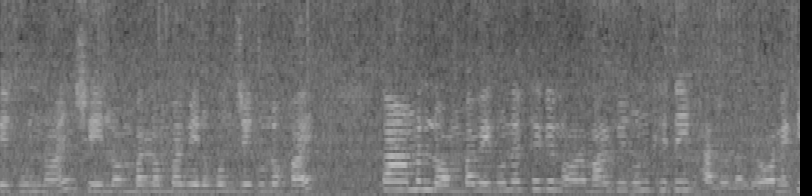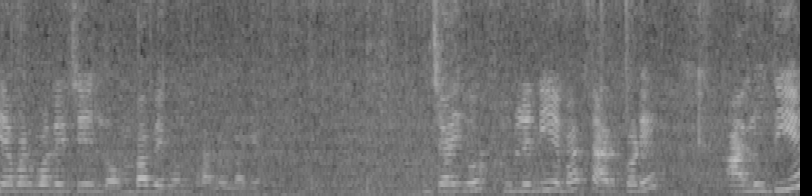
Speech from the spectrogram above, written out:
বেগুন নয় সেই লম্বা লম্বা বেগুন যেগুলো হয় তা আমার লম্বা বেগুনের থেকে নর্মাল বেগুন খেতেই ভালো লাগে। অনেকে আবার বলে যে লম্বা বেগুন ভালো লাগে। যাই হোক তুলে নিয়ে এবার তারপরে আলু দিয়ে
